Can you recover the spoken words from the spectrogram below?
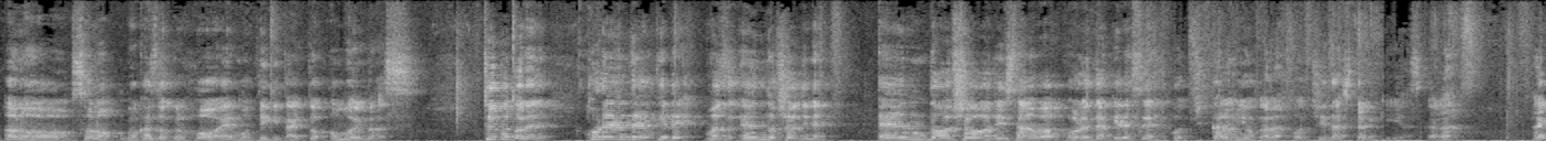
あのー、そのご家族の方へ持っていきたいと思います。ということでね、これだけで、まずエンド商事ね、エンド商事さんはこれだけですね。こっちから見ようかな。こっち出したら切りやすかな。はい。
